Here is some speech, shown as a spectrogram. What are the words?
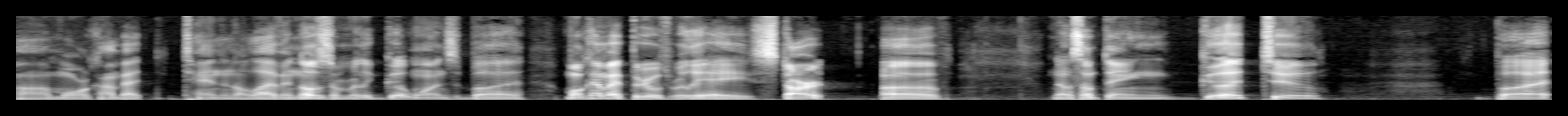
uh, Mortal Kombat 10 and 11, those are some really good ones. But Mortal Kombat 3 was really a start of you know something good too. But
